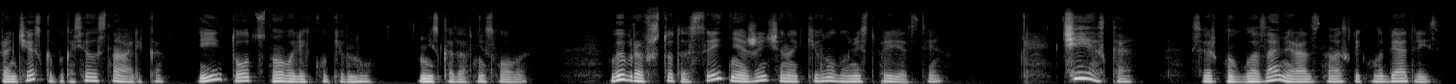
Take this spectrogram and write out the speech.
Франческа покосилась на Алика, и тот снова легко кивнул, не сказав ни слова. Выбрав что-то среднее, женщина кивнула вместо приветствия. «Ческа!» — сверкнув глазами, радостно воскликнула Беатрис.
